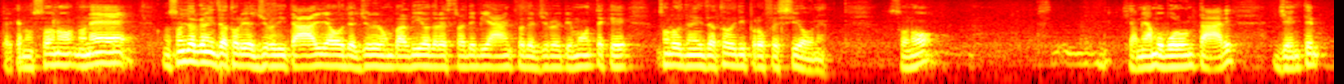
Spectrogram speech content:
perché non sono, non è, non sono gli organizzatori del Giro d'Italia o del Giro di Lombardia o delle Strade Bianche o del Giro di Piemonte che sono organizzatori di professione, sono, chiamiamo volontari, gente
